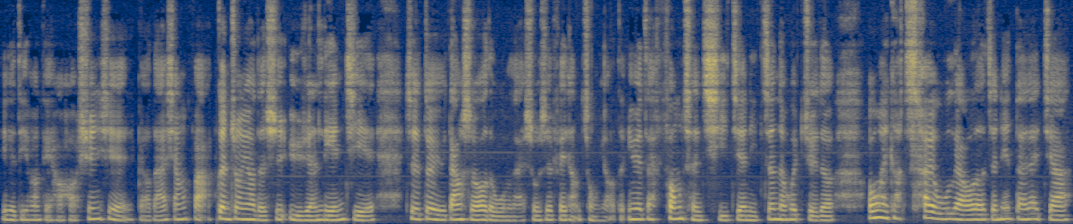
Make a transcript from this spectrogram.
一个地方可以好好宣泄、表达想法。更重要的是与人连结，这对于当时候的我们来说是非常重要的。因为在封城期间，你真的会觉得，Oh my God，太无聊了，整天待在家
